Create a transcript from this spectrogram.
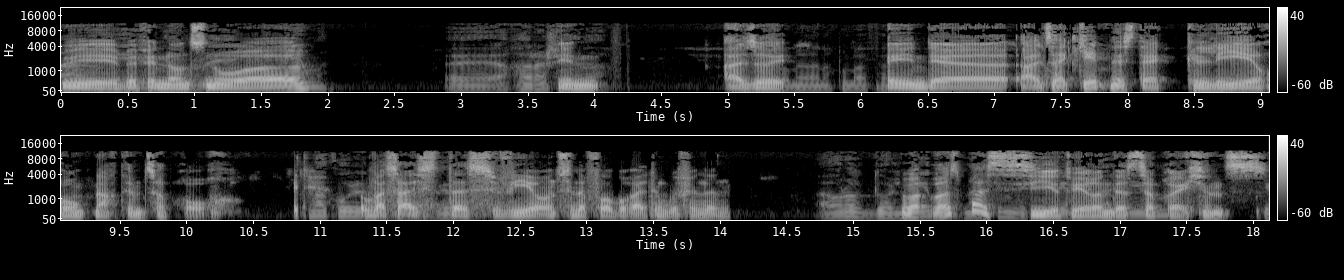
Wir befinden uns nur in, also in der, als Ergebnis der Klärung nach dem Zerbruch. Was heißt, dass wir uns in der Vorbereitung befinden? Was passiert während des Zerbrechens?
